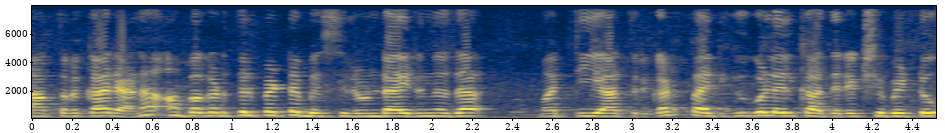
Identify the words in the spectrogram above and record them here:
യാത്രക്കാരാണ് അപകടത്തിൽപ്പെട്ട ബസ്സിലുണ്ടായിരുന്നത്. മറ്റ് യാത്രികർ പരിക്കുകളേൽക്കാതെ രക്ഷപ്പെട്ടു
